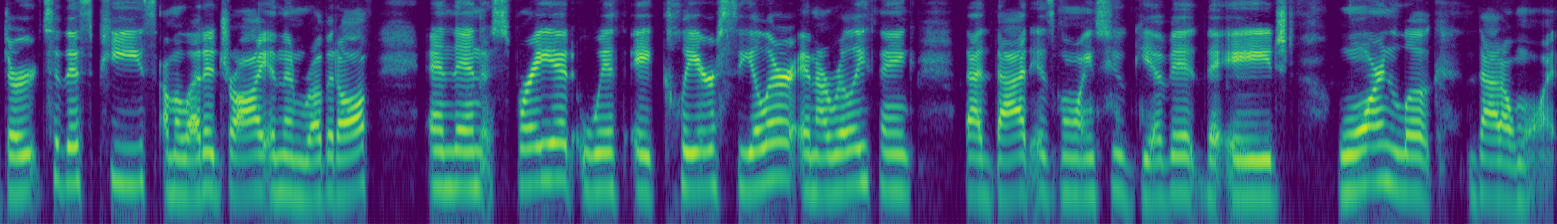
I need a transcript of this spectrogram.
dirt to this piece. I'm going to let it dry and then rub it off and then spray it with a clear sealer. And I really think that that is going to give it the aged, worn look that I want.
